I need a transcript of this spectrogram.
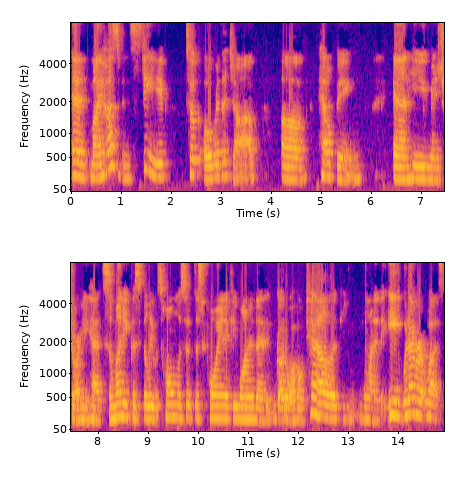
And my husband, Steve, took over the job of helping. And he made sure he had some money because Billy was homeless at this point. If he wanted to go to a hotel, if he wanted to eat, whatever it was,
